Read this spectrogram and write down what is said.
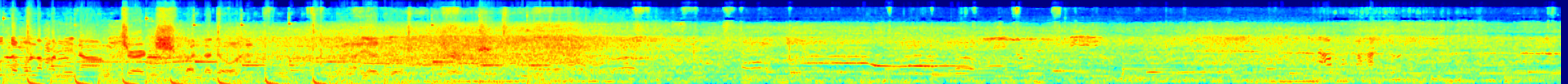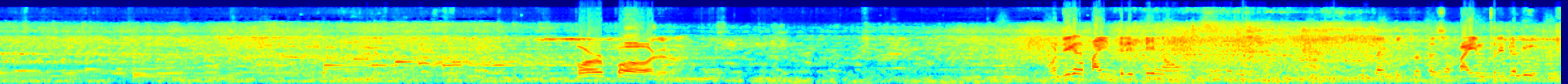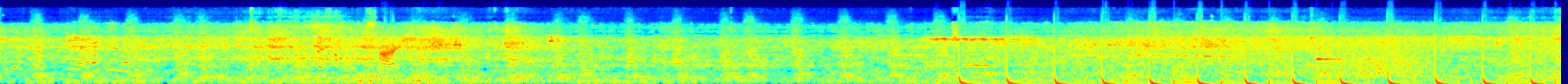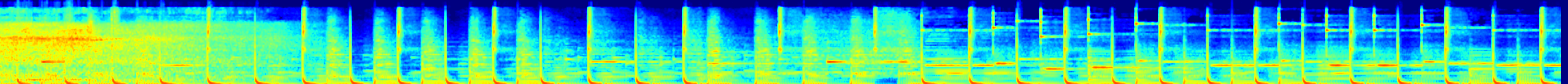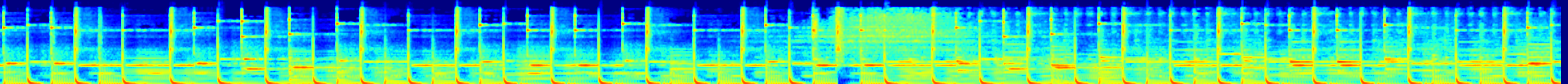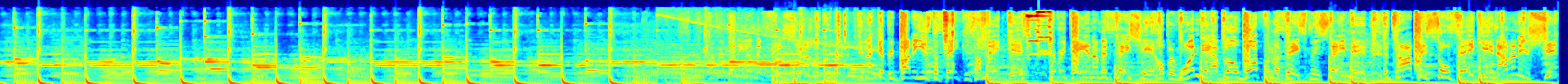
Punta muna kami ng church banda doon. Ayan yung church. Purple. O, di ka tree tin, no? Sa picture tayo sa pine tree, dali.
